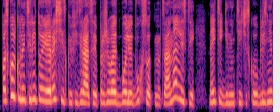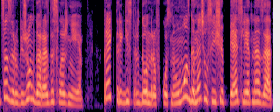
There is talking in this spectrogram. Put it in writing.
Поскольку на территории Российской Федерации проживает более 200 национальностей, найти генетического близнеца за рубежом гораздо сложнее. Проект регистра доноров костного мозга начался еще пять лет назад,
